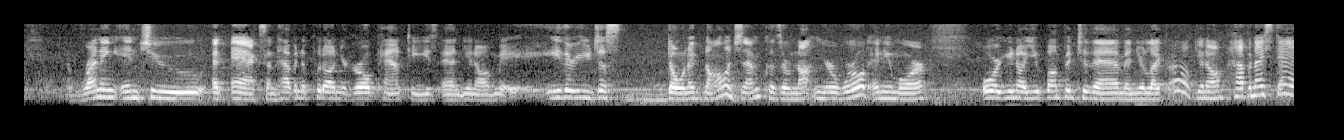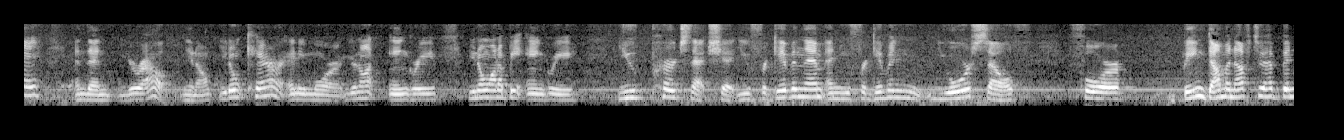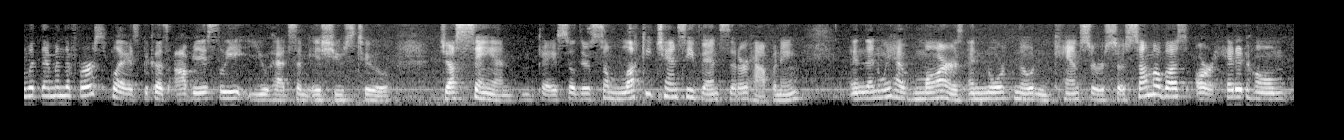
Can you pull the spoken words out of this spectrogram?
running into an ex and having to put on your girl panties and you know either you just don't acknowledge them because they're not in your world anymore. Or, you know, you bump into them and you're like, oh, you know, have a nice day. And then you're out, you know. You don't care anymore. You're not angry. You don't want to be angry. You've purged that shit. You've forgiven them and you've forgiven yourself for being dumb enough to have been with them in the first place because obviously you had some issues too. Just saying. Okay, so there's some lucky chance events that are happening. And then we have Mars and North Node in Cancer. So some of us are headed home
